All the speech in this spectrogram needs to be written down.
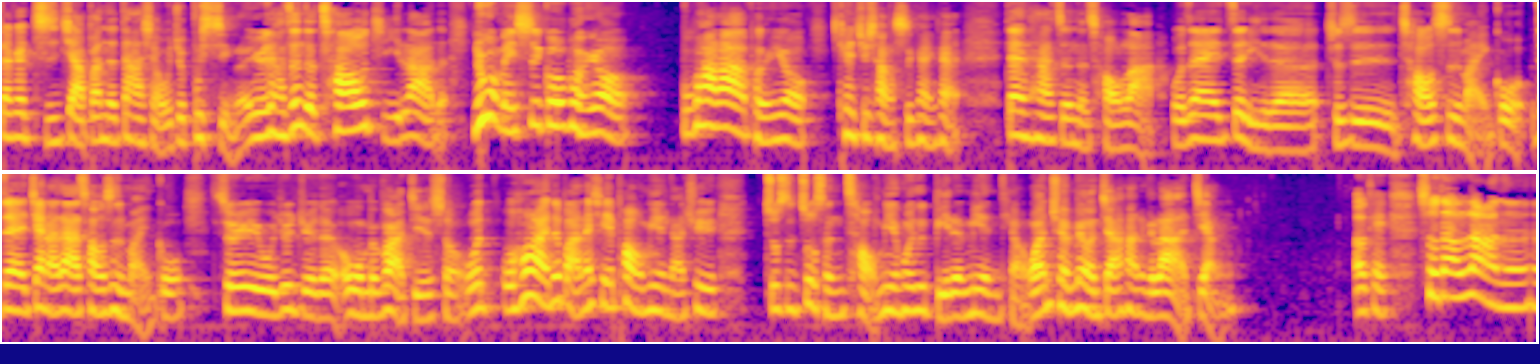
大概指甲般的大小我就不行了，因为它真的超级辣的。如果没试过朋友。不怕辣的朋友可以去尝试看看，但它真的超辣。我在这里的就是超市买过，在加拿大超市买过，所以我就觉得我没办法接受。我我后来就把那些泡面拿去，就是做成炒面或是别的面条，完全没有加它那个辣酱。OK，说到辣呢，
